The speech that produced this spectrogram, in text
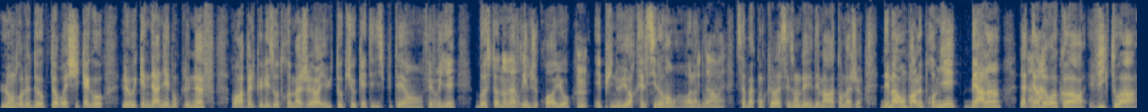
Londres le 2 octobre. Octobre et Chicago le week-end dernier, donc le 9. On rappelle que les autres majeurs, il y a eu Tokyo qui a été disputé en février, Boston en avril, je crois, Yo, Mm. et puis New York, c'est le 6 novembre. Voilà, donc, tard, euh, ouais. ça va conclure la saison des, des marathons majeurs. Démarrons par le premier, Berlin, la terre Ah. de record, victoire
